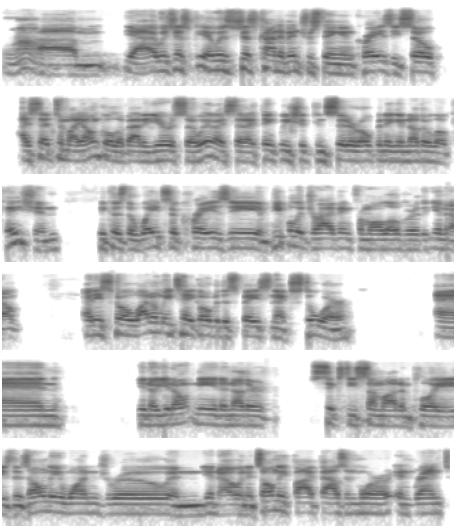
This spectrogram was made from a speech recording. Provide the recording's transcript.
wow. Um, yeah, it was just it was just kind of interesting and crazy. So I said to my uncle about a year or so in, I said, I think we should consider opening another location because the waits are crazy and people are driving from all over the, you know. And he said, well, why don't we take over the space next door? And you know you don't need another 60 some odd employees. There's only one drew and you know and it's only 5000 more in rent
